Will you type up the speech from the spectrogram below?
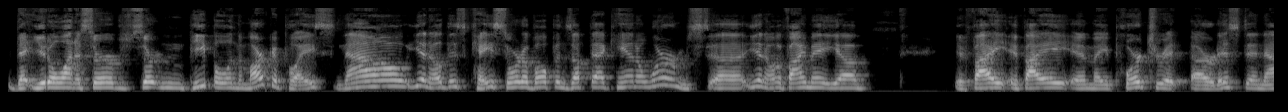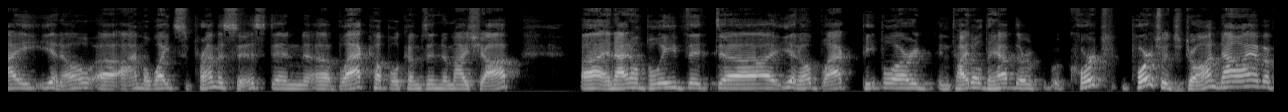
that you don't want to serve certain people in the marketplace. Now, you know, this case sort of opens up that can of worms. Uh, you know, if I'm a, uh, if I if I am a portrait artist and I, you know, uh, I'm a white supremacist and a black couple comes into my shop, uh, and I don't believe that uh, you know black people are entitled to have their court, portraits drawn. Now I have a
